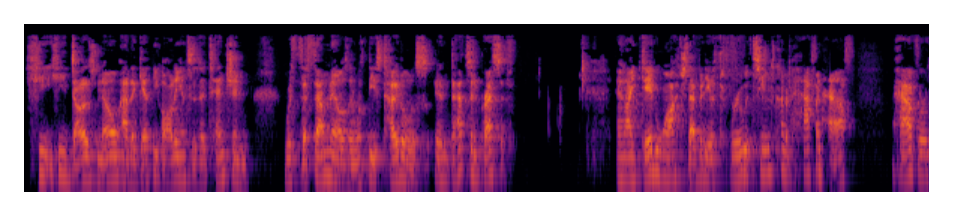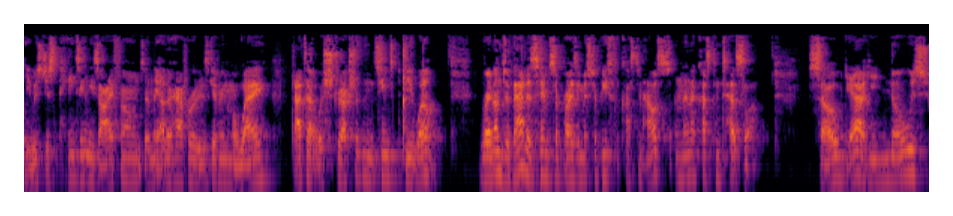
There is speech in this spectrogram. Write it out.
he he does know how to get the audience's attention with the thumbnails and with these titles, and that's impressive. And I did watch that video through. It seemed kind of half and half. Half where he was just painting these iPhones, and the other half where he was giving them away. That that was structured, and it seems to be well. Right under that is him surprising Mr. Beast with a custom house and then a custom Tesla. So yeah, he knows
